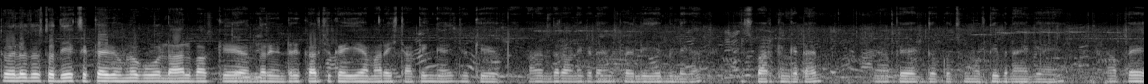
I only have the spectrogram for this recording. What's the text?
तो हेलो दोस्तों, देख सकते हैं अभी हम लोग वो लाल बाग के अंदर एंट्री कर चुके हैं। ये हमारा स्टार्टिंग है, जो कि अंदर आने के टाइम पहले ये मिलेगा, इस पार्किंग के टाइम यहाँ पे एक दो कुछ मूर्ति बनाए गए हैं। यहाँ पे,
